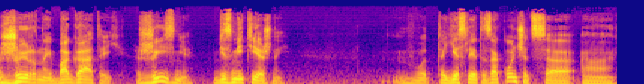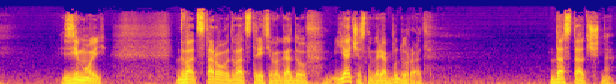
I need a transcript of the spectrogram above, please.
жирной, богатой жизни, безмятежной. Вот если это закончится а, зимой 22-23 годов, я, честно говоря, буду рад. Достаточно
